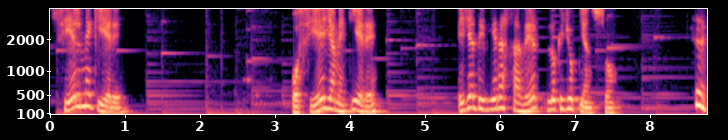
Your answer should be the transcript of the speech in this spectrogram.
si él me quiere o si ella me quiere, ella debiera saber lo que yo pienso.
